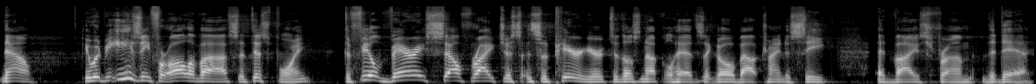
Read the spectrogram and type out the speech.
Now, it would be easy for all of us at this point to feel very self righteous and superior to those knuckleheads that go about trying to seek advice from the dead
